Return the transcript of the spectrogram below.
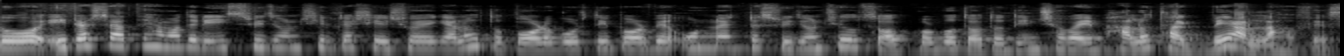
তো এটার সাথে আমাদের এই সৃজনশীলটা শেষ হয়ে গেল। তো পরবর্তী পর্বে অন্য একটা সৃজনশীল সলভ করব। ততদিন সবাই ভালো থাকবে। আল্লাহ হাফেজ।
